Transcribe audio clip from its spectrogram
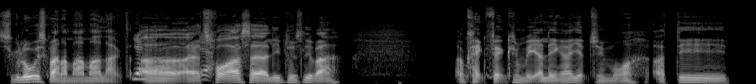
Psykologisk var der meget, meget langt. Ja. Og, og jeg Ja. tror også, at jeg lige pludselig var omkring 5 km længere hjem til min mor. Og det,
